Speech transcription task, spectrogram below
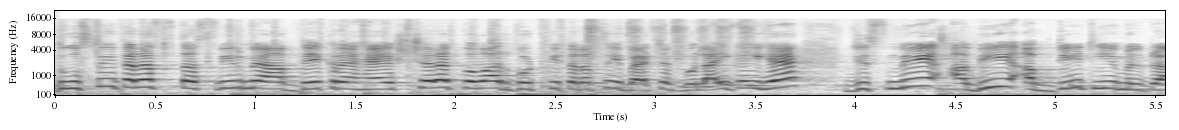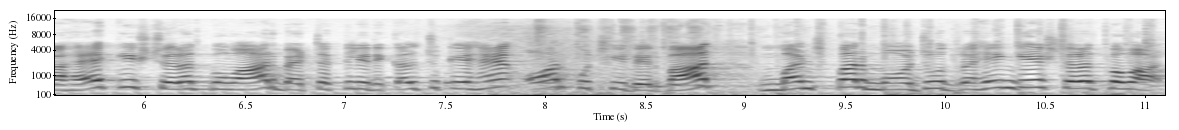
दूसरी तरफ़ तस्वीर में आप देख रहे हैं, शरद पवार गुट की तरफ़ से बैठक बुलाई गई है, जिसमें अभी अपडेट ये मिल रहा है कि शरद पवार बैठक के लिए निकल चुके हैं और कुछ ही देर बाद मंच पर मौजूद रहेंगे शरद पवार।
